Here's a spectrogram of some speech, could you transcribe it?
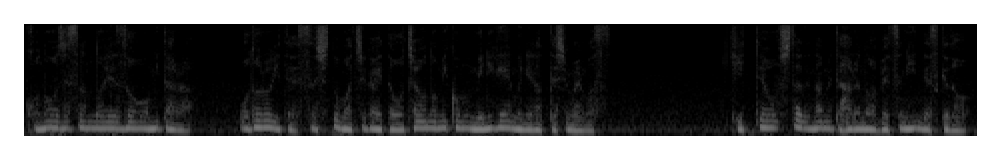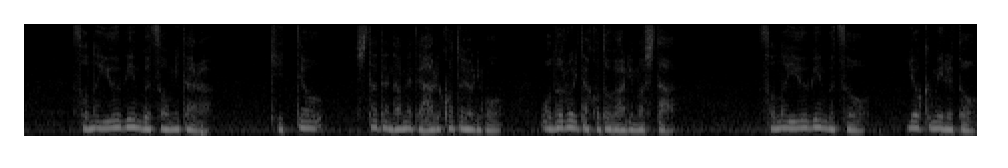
このおじさんの映像を見たら驚いて寿司と間違えてお茶を飲み込むミニゲームになってしまいます切手を舌で舐めて貼るのは別にいいんですけどその郵便物を見たら切手を舌で舐めて貼ることよりも驚いたことがありました。その郵便物をよく見ると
